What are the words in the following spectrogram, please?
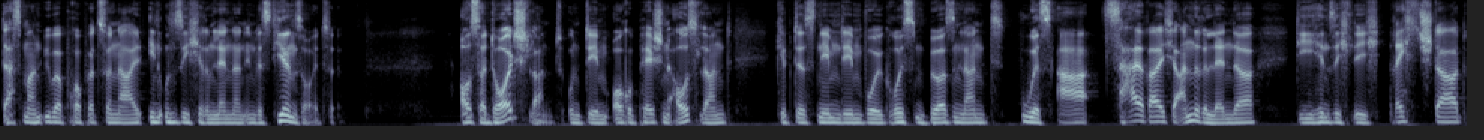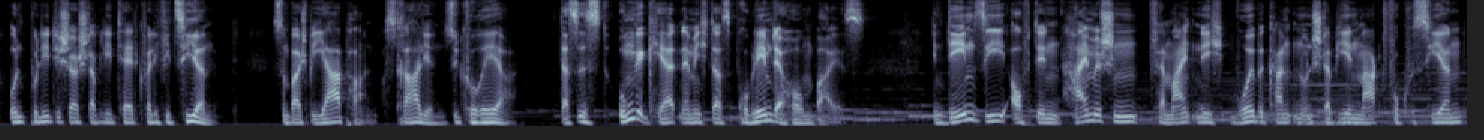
dass man überproportional in unsicheren Ländern investieren sollte. Außer Deutschland und dem europäischen Ausland gibt es neben dem wohl größten Börsenland USA zahlreiche andere Länder, die hinsichtlich Rechtsstaat und politischer Stabilität qualifizieren. Zum Beispiel Japan, Australien, Südkorea. Das ist umgekehrt nämlich das Problem der Homebuys indem sie auf den heimischen, vermeintlich wohlbekannten und stabilen Markt fokussieren,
